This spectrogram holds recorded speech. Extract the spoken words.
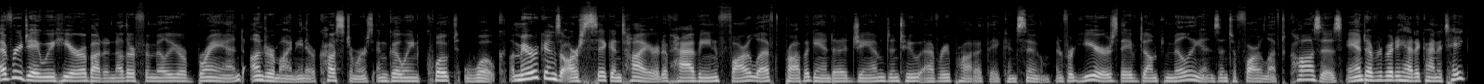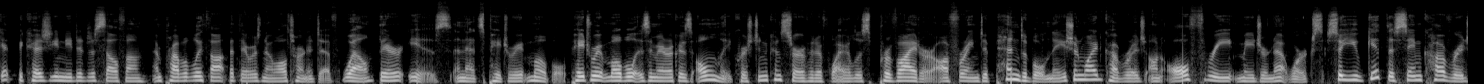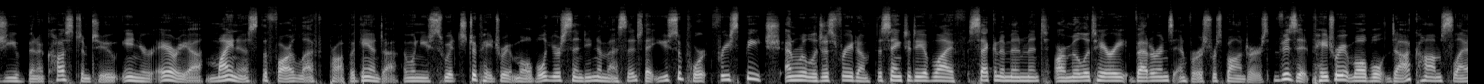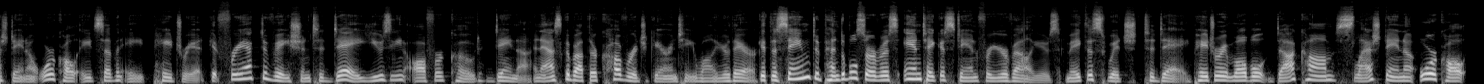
Every day we hear about another familiar brand undermining their customers and going, quote, woke. Americans are sick and tired of having far left propaganda jammed into every product they consume. And for years, they've dumped millions into far left causes, and everybody had to kind of take it because you needed a cell phone and probably thought that there was no alternative. Well, there is, and that's Patriot Mobile. Patriot Mobile is America's only Christian conservative wireless provider, offering dependable nationwide coverage on all three major networks, so you get the same coverage you've been accustomed to in your area, minus the far left propaganda. And when you switch to Patriot Mobile, you're sending a message that you support free speech and religious freedom, the sanctity of life, Second Amendment, our military, veterans, and first responders. Visit patriotmobile.com slash Dana or call 878-PATRIOT. Get free activation today using offer code DANA and ask about their coverage guarantee while you're there. Get the same dependable service and take a stand for your values. Make the switch today. patriotmobile.com slash Dana or call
